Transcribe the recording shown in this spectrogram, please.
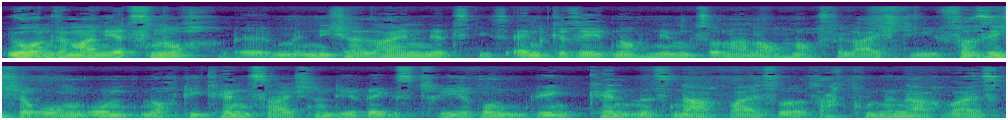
Ja, und wenn man jetzt noch ähm, nicht allein jetzt dieses Endgerät noch nimmt, sondern auch noch vielleicht die Versicherung und noch die Kennzeichnung, die Registrierung, den Kenntnisnachweis oder Sachkundenachweis.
